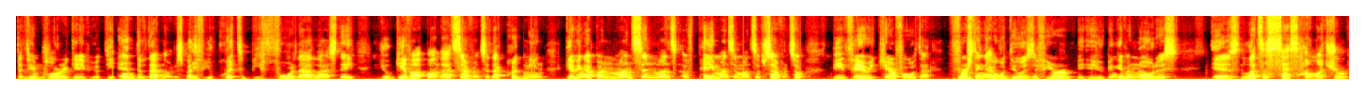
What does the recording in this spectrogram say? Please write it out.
that the mm-hmm. employer gave you at the end of that notice. But if you quit before that last day, you give up on that severance. So that could mean giving up on months and months of pay, months and months of severance. So be very careful with that. First thing I would do is if you're if you've been given notice, is let's assess how much you're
